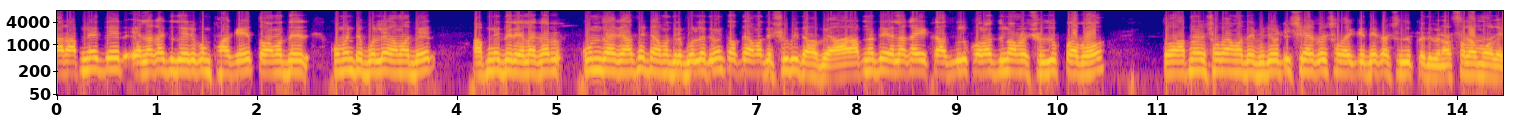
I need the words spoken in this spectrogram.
আর আপনাদের এলাকায় যদি এরকম থাকে, তো আমাদের কমেন্টে বলে আমাদের আপনাদের এলাকার কোন জায়গায় আছে এটা আমাদের বলে দেবেন, তাতে আমাদের সুবিধা হবে। আর আপনাদের এলাকায় এই কাজগুলো করার জন্য আমরা সুযোগ পাবো। তো আপনারা সবাই আমাদের ভিডিওটি শেয়ার করে সবাইকে দেখার সুযোগ করে দেবেন। আসসালামু আলাইকুম।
